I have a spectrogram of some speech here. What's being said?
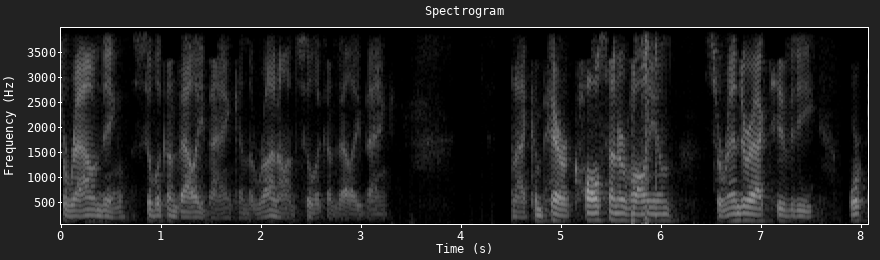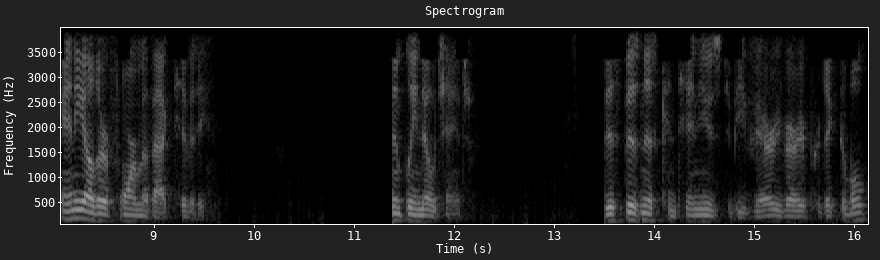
surrounding Silicon Valley Bank and the run on Silicon Valley Bank, and I compare call center volume, surrender activity, or any other form of activity, simply no change. This business continues to be very, very predictable.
